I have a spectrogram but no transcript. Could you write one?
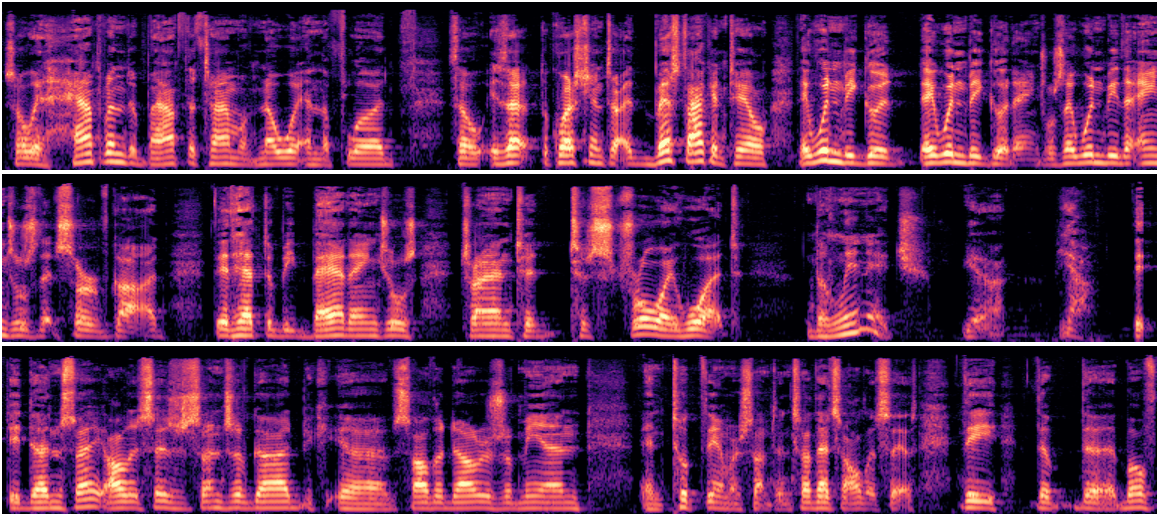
so it happened about the time of Noah and the flood. So is that the question? To, best I can tell, they wouldn't be good. They wouldn't be good angels. They wouldn't be the angels that serve God. They'd have to be bad angels trying to, to destroy what the lineage. Yeah, yeah. It, it, doesn't say. All it says is sons of God uh, saw the daughters of men and took them or something. So that's all it says. The the the both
